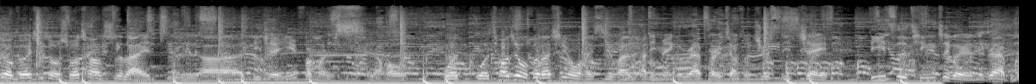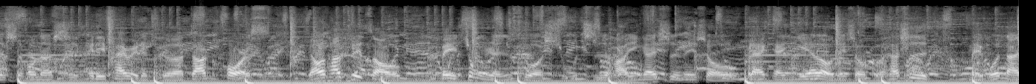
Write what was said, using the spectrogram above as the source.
首歌是一首说唱，是来自呃 DJ Infamous。然后我我挑这首歌呢，是因为我很喜欢它里面一个 rapper 叫做 Juicy J。第一次听这个人的 rap 的时候呢，是 Katy Perry 的歌 Dark Horse。然后他最早被众人所熟知哈，应该是那首 Black and Yellow 那首歌。他是美国南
